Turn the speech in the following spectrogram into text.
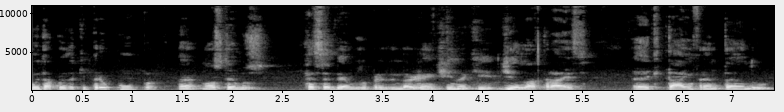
muita coisa que preocupa. Né? Nós temos, recebemos o presidente da Argentina aqui dias atrás, é, que está enfrentando,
